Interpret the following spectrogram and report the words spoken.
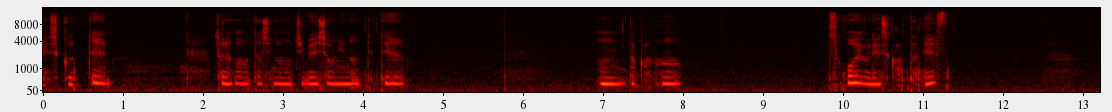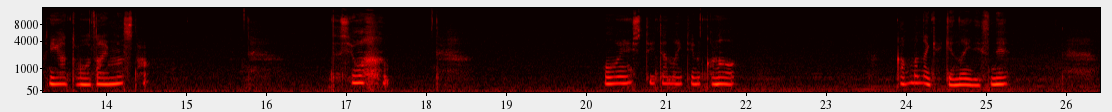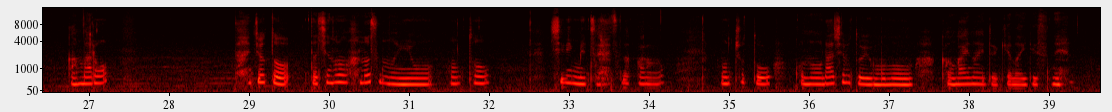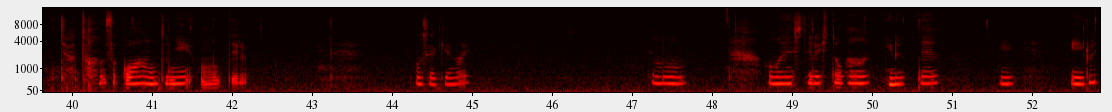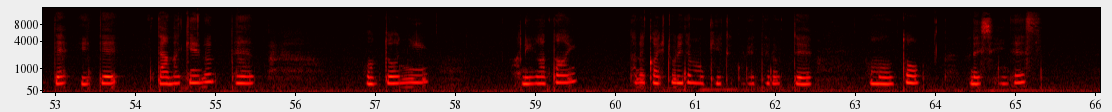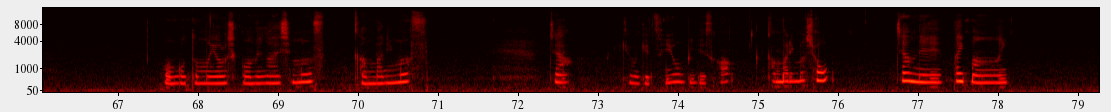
嬉しくってそれが私のモチベーションになっててうんだからすごい嬉しかったです。ありがとうございました。私は応援していただいてるから頑張んなきゃいけないですね。頑張ろう。ちょっと私の話す内容本当尻滅裂だからもうちょっとこのラジオというものを考えないといけないですね。ちょっとそこは本当に思ってる。申し訳ない。でも応援してる人がいるっていいるっていていただけるって本当にありがたい。誰か一人でも聞いてくれてるって思うと嬉しいです。今後ともよろしくお願いします。頑張ります。じゃあ今日月曜日ですが頑張りましょう。じゃあね。バイバーイ。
